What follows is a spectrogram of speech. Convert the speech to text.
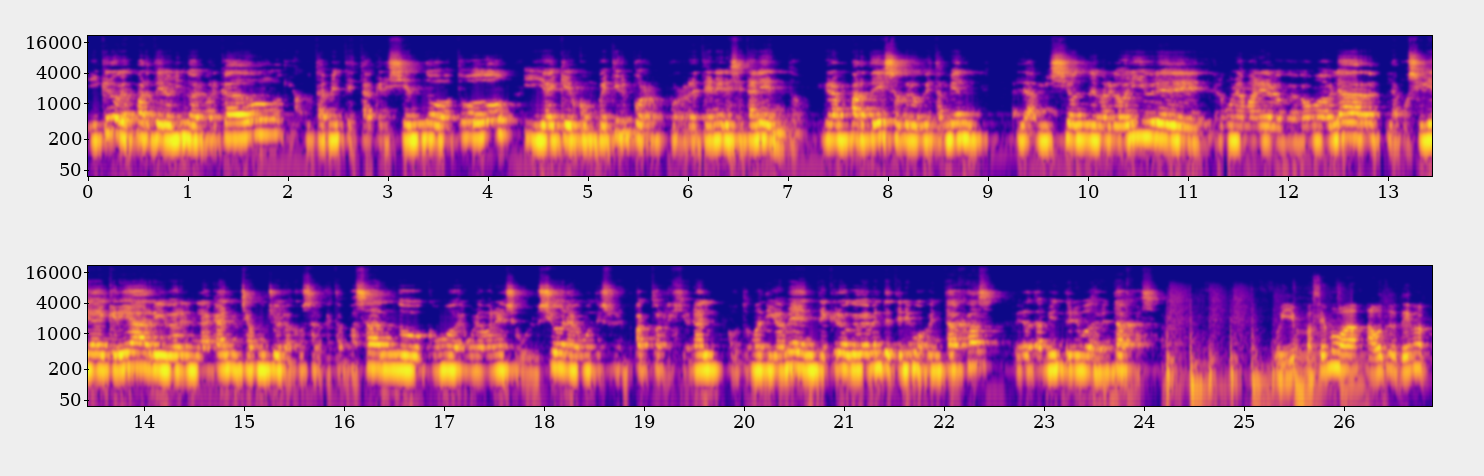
y creo que es parte de lo lindo del mercado, que justamente está creciendo todo y hay que competir por, por retener ese talento. Gran parte de eso creo que es también la misión de Mercado Libre, de, alguna manera lo que acabamos de hablar, la posibilidad de crear y ver en la cancha mucho de las cosas que están pasando, cómo de alguna manera eso evoluciona, cómo tiene un impacto regional automáticamente. Creo que obviamente tenemos ventajas, pero también tenemos desventajas. Oye, pasemos a, otro tema.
